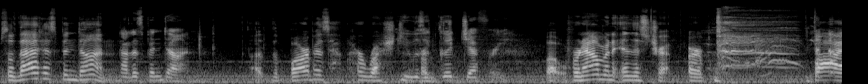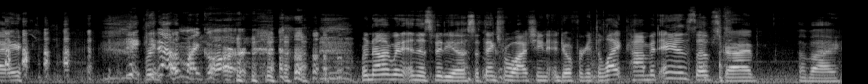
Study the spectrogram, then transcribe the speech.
So that has been done. that has been done. Uh, the Barb has her rushed. He was a good Jeffrey. But for now, I'm going to end this trip. Or bye. Get out of my car. but now, I'm going to end this video. So thanks for watching, and don't forget to like, comment, and subscribe. Bye bye.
